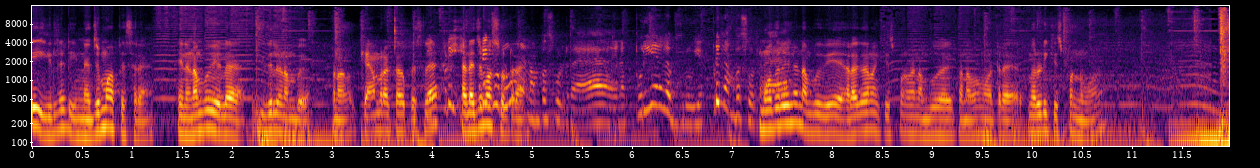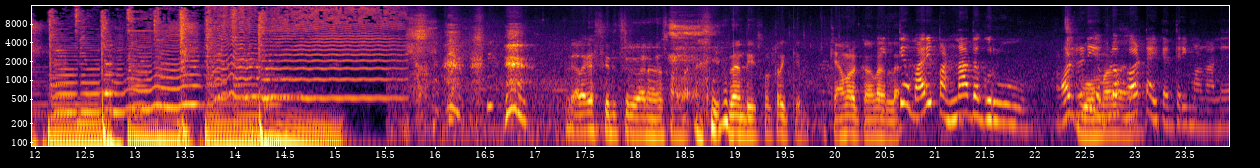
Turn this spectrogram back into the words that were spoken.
ஏய் இல்லடி நிஜமா பேசுகிறேன் என்னை நம்பவே இல்லை. இதில் நம்பு. இப்போ நான் கேமராக்காக பேசல. நான் நிஜமா சொல்கிறேன் நம்ப சொல்ற? எனக்கு புரியல ப்ரோ எப்படி நம்ப சொல்ற? முதல்ல நம்புவே? அழகாக நான் கிஸ் பண்ணுவேன் நம்புவேன் இப்போ நம்ப மாட்டேன் மறுபடியும் கிஸ் பண்ணுமா? அழகாக சிரிச்சிருவேன் சொன்னேன். இதாண்டி சொல்கிற கே கேமராக்காக இல்லை. இந்த மாதிரி பண்ணாத குரு. ஆல்ரெடி எவ்வளவு ஹர்ட் ஆயிட்டேன் தெரியுமா நானு?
